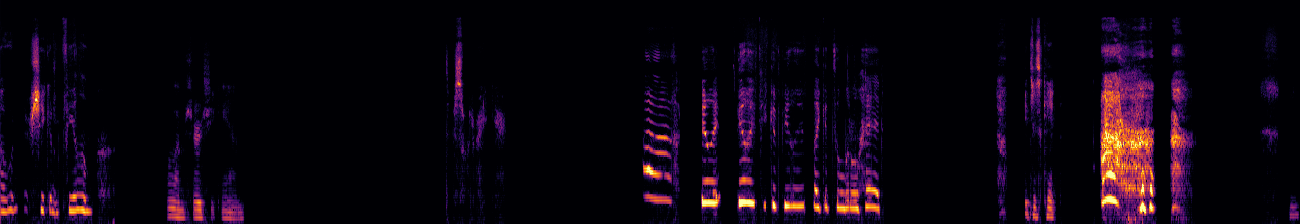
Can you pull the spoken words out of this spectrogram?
I wonder if she can feel them. Oh, I'm sure she can. There's one right here. Ah! Feel it. Feel it. You can feel it like it's a little head. It just kicked. Ah! Did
